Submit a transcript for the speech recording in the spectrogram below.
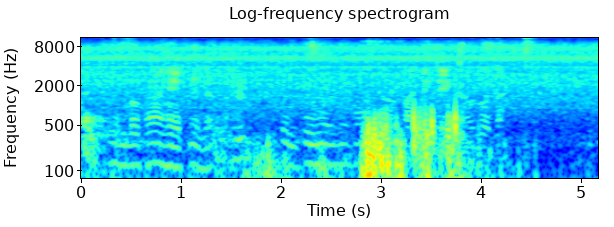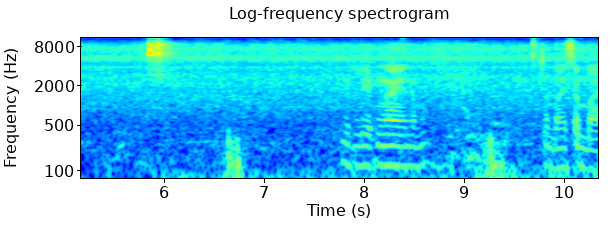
เป็นบ่ผ้าเห็บนี่แหละเป็นเป็นผ้าเด็กๆเอารถนะเรียบๆง่ายนะมั้ง สบา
